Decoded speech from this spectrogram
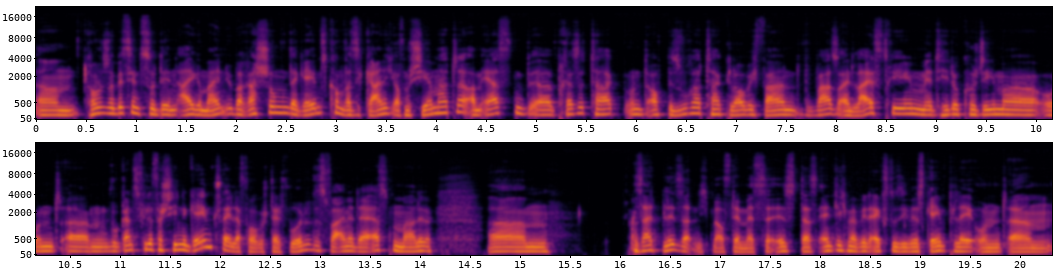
Ähm, kommen wir so ein bisschen zu den allgemeinen Überraschungen der Gamescom, was ich gar nicht auf dem Schirm hatte. Am ersten äh, Pressetag und auch Besuchertag, glaube ich, waren, war so ein Livestream mit Hideo Kojima und ähm, wo ganz viele verschiedene Game-Trailer vorgestellt wurde. Das war einer der ersten Male, ähm, seit Blizzard nicht mehr auf der Messe ist, dass endlich mal wieder exklusives Gameplay und ähm,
